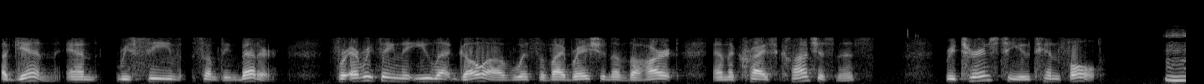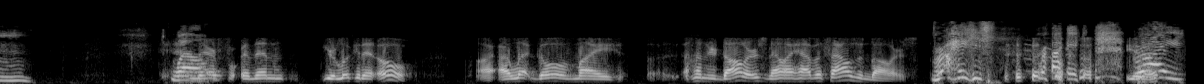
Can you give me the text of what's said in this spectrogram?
again and receive something better. For everything that you let go of with the vibration of the heart and the Christ consciousness returns to you tenfold. Mm-hmm. Well, and, therefore, and then you're looking at, oh, I, I let go of my hundred dollars. Now I have a thousand dollars. Right, right, right,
